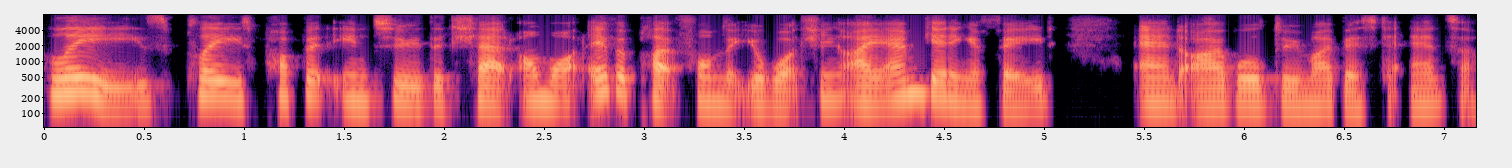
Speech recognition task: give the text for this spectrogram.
please, please pop it into the chat on whatever platform that you're watching. I am getting a feed and I will do my best to answer.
